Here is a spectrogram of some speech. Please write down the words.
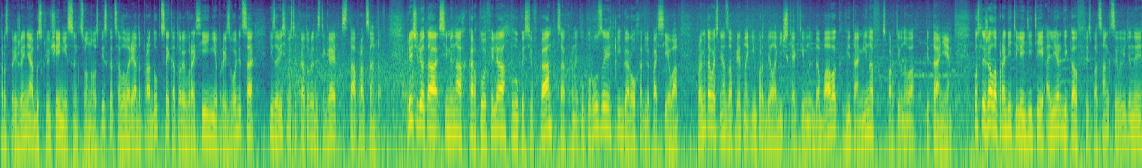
распоряжение об исключении из санкционного списка целого ряда продукции, которая в России не производится и зависимость от которой достигает 100%. Речь идет о семенах картофеля, лука-севка, сахарной кукурузы и гороха для посева. Кроме того, снят запрет на импорт биологически активных добавок, витаминов, спортивного питания. После жалоб родителей детей-аллергиков из-под санкций выведены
